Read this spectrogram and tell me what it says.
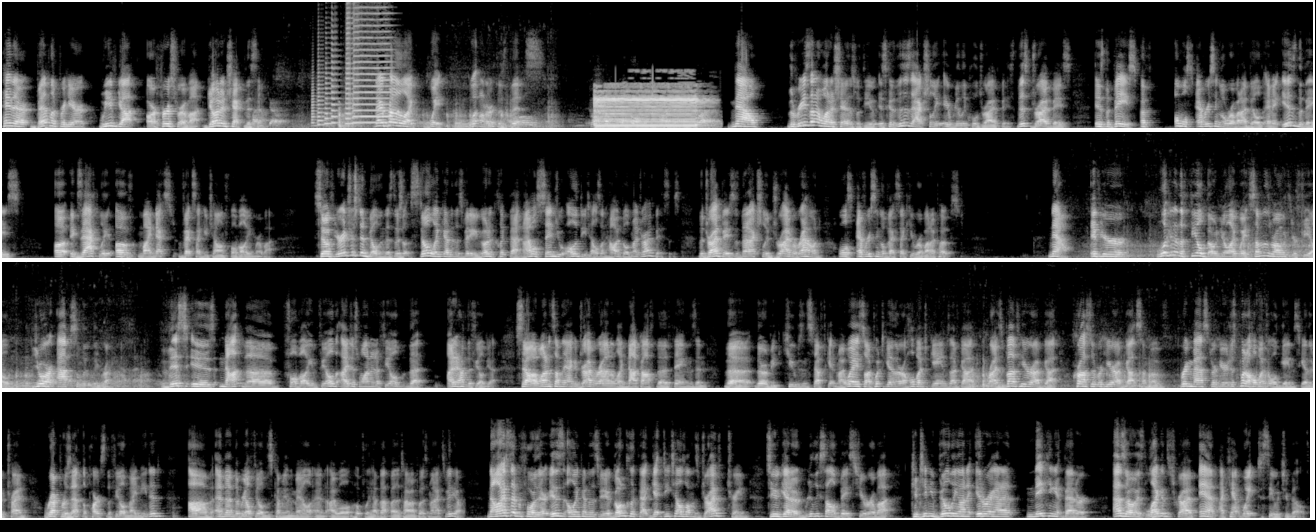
Hey there, Ben Lipper here. We've got our first robot. Go ahead and check this out. They're probably like, wait, what on earth is this? Now, the reason I want to share this with you is because this is actually a really cool drive base. This drive base is the base of almost every single robot I build, and it is the base uh, exactly of my next Vex IQ Challenge full volume robot. So if you're interested in building this, there's still a link under this video. You can go and click that, and I will send you all the details on how I build my drive bases. The drive bases that actually drive around almost every single Vex IQ robot I post. Now, if you're looking at the field though, and you're like, wait, something's wrong with your field, you are absolutely right. This is not the full volume field. I just wanted a field that I didn't have the field yet. So I wanted something I could drive around and like knock off the things and the there would be cubes and stuff to get in my way. So I put together a whole bunch of games. I've got Rise Above here, I've got Crossover here, I've got some of Ringmaster here. Just put a whole bunch of old games together to try and represent the parts of the field that I needed. Um, and then the real field is coming in the mail, and I will hopefully have that by the time I post my next video. Now, like I said before, there is a link under this video. Go and click that. Get details on this drivetrain so you can get a really solid base to your robot. Continue building on it, iterating on it, making it better. As always, like and subscribe, and I can't wait to see what you build.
